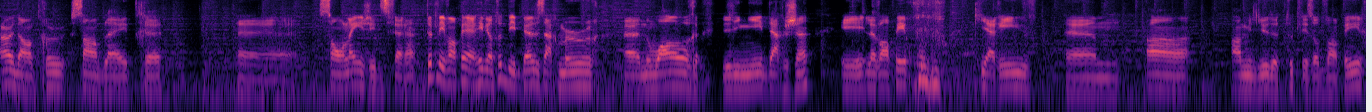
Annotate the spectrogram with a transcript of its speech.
un d'entre eux semble être. euh, son linge est différent. Tous les vampires arrivent, ils ont toutes des belles armures euh, noires lignées d'argent. Et le vampire qui arrive euh, en, en milieu de tous les autres vampires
